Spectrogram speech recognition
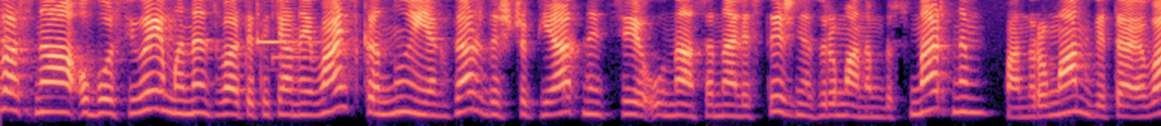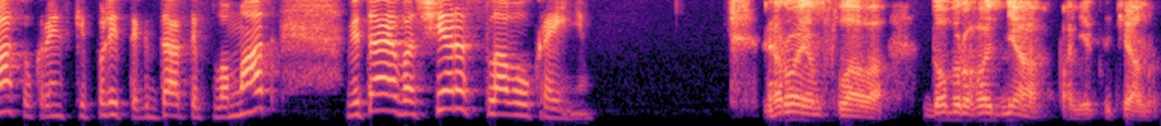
вас на обос.ua. Мене звати Тетяна Іванська. Ну і як завжди, щоп'ятниці у нас аналіз тижня з Романом Безсмертним. Пан Роман, вітаю вас, український політик та дипломат. Вітаю вас ще раз. Слава Україні! Героям слава доброго дня, пані Тетяно.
